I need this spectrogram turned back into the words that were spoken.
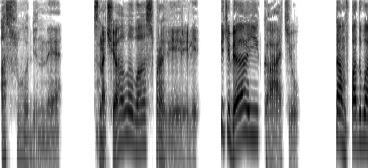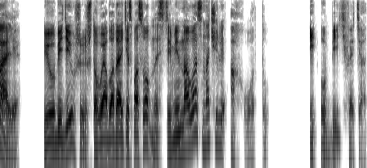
особенные. Сначала вас проверили. И тебя, и Катю. Там, в подвале. И убедившись, что вы обладаете способностями, на вас начали охоту. И убить хотят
